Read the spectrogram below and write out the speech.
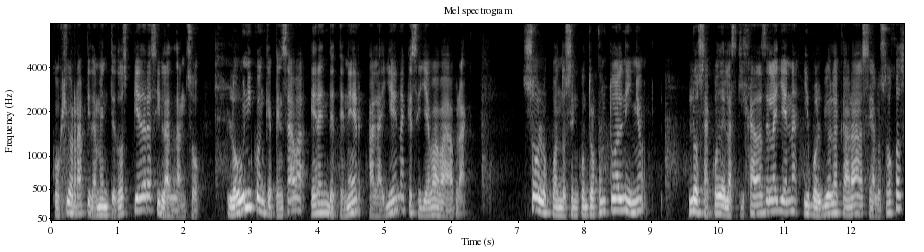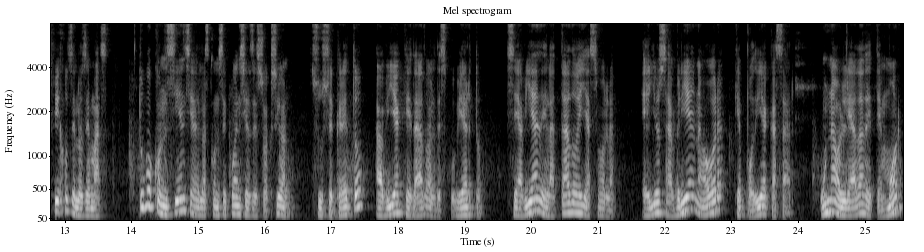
cogió rápidamente dos piedras y las lanzó. Lo único en que pensaba era en detener a la hiena que se llevaba a Brack. Solo cuando se encontró junto al niño, lo sacó de las quijadas de la hiena y volvió la cara hacia los ojos fijos de los demás. Tuvo conciencia de las consecuencias de su acción. Su secreto había quedado al descubierto. Se había delatado ella sola. Ellos sabrían ahora que podía cazar. Una oleada de temor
